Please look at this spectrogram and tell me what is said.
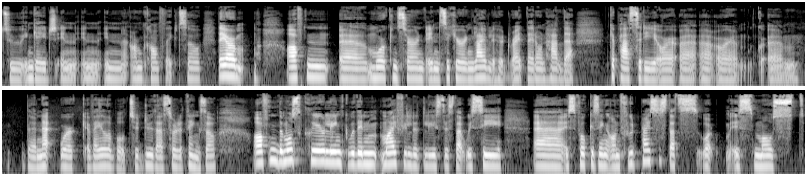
to engage in, in, in armed conflict. So they are often uh, more concerned in securing livelihood, right? They don't have the capacity or, uh, uh or um, the network available to do that sort of thing. So often the most clear link within my field, at least, is that we see uh, is focusing on food prices. That's what is most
